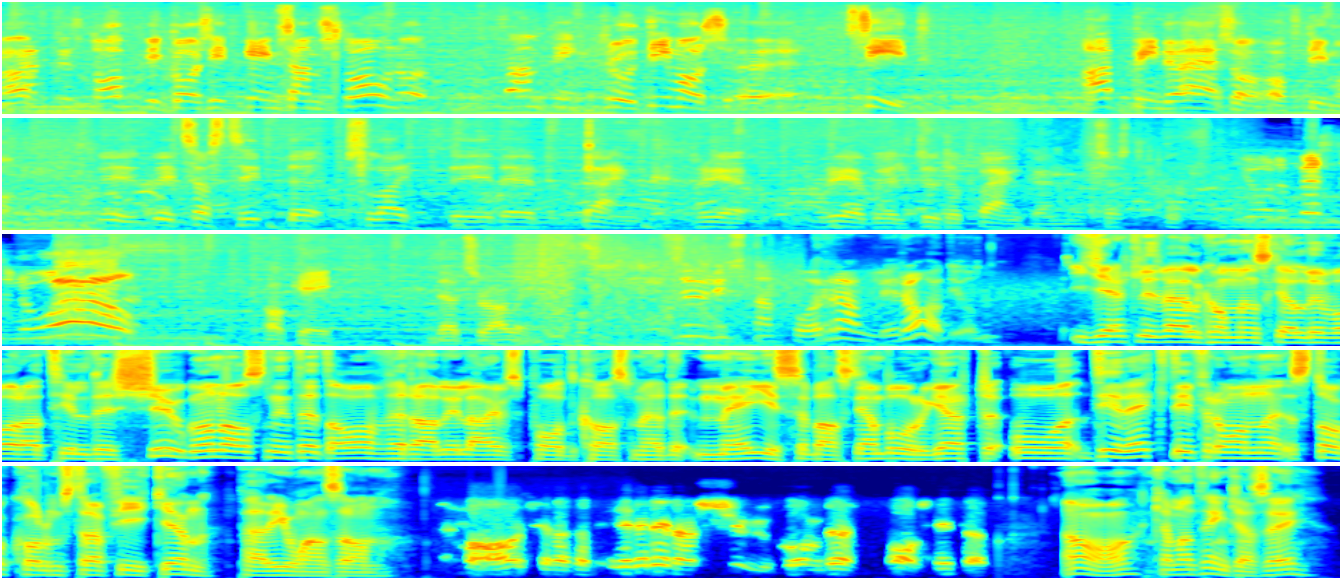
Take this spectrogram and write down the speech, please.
We had to stop because it came some stone or something through Timo's uh, seat, up in the ass of, of Timo. We, we just hit the slide the, the bank, rear, rear wheel to the bank and just poof. You're the best in the world! Okay, that's rally. Du lyssnar på Rallyradion. Hjärtligt välkommen ska du vara till det 20 avsnittet av Rally Lives podcast med mig, Sebastian Borgart, och direkt ifrån Stockholmstrafiken, Per Johansson. Ja, tjena. Är det redan 20 avsnittet? Ja, kan man tänka sig.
